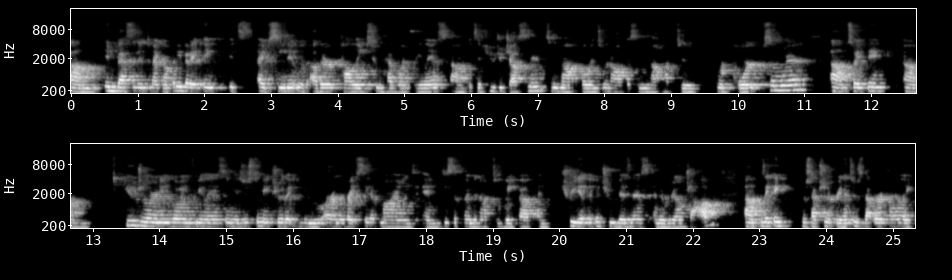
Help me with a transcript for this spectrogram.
um, invested into my company. But I think it's I've seen it with other colleagues who have went freelance. Um, it's a huge adjustment to not go into an office and not have to report somewhere. Um, so I think um, huge learning going freelancing is just to make sure that you are in the right state of mind and disciplined enough to wake up and treat it like a true business and a real job. Because um, I think perception of freelancers is that we're kind of like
